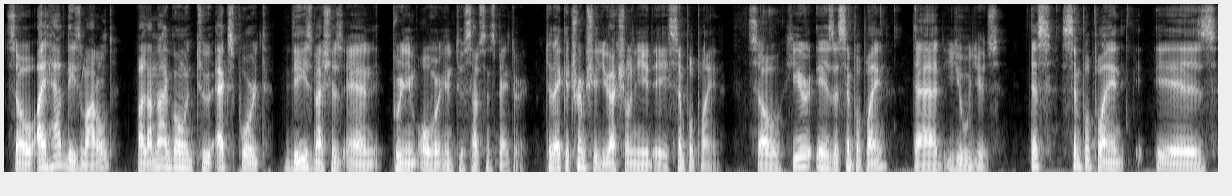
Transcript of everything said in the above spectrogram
So I have these modeled, but I'm not going to export these meshes and bring them over into Substance Painter. To make a trim sheet, you actually need a simple plane. So here is a simple plane that you would use. This simple plane is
